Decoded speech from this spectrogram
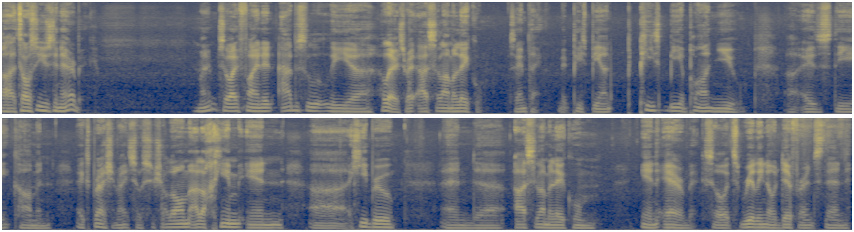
Uh, it's also used in Arabic. Right? So I find it absolutely uh, hilarious, right? Assalamu alaikum. Same thing. Peace be on peace be upon you uh, is the common expression, right? So shalom alachim in Hebrew and uh, assalamu alaikum in Arabic. So it's really no difference than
